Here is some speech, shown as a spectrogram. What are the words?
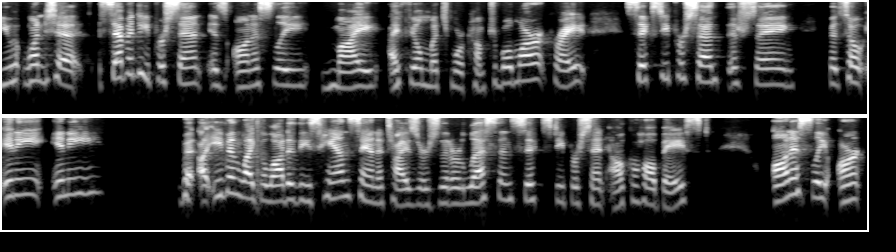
you want to 70% is honestly my i feel much more comfortable mark right? 60% they're saying but so any any but uh, even like a lot of these hand sanitizers that are less than 60% alcohol based honestly aren't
